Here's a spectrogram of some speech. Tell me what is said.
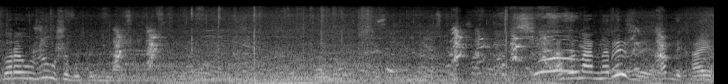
Скоро уже уши будут подниматься. А зонарно-рыжие отдыхает.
